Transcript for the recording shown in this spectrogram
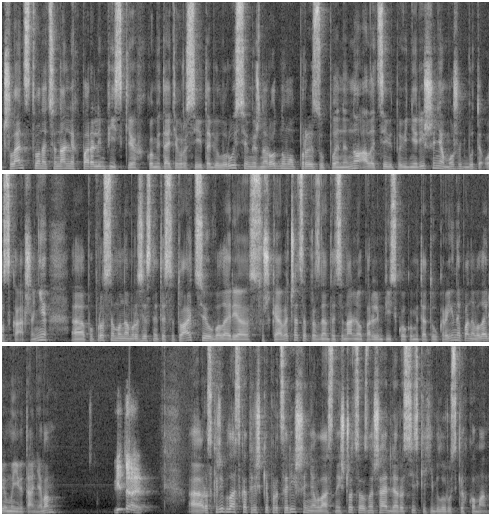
членство національних паралімпійських комітетів Росії та Білорусі в міжнародному призупинено, але ці відповідні рішення можуть бути оскаржені. Е, Попросимо нам роз'яснити ситуацію Валерія Сушкевича, це президент Національного паралімпійського комітету України. Пане Валерію, мої вітання вам. Вітаю. Розкажіть, будь ласка, трішки про це рішення, власне, і що це означає для російських і білоруських команд.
